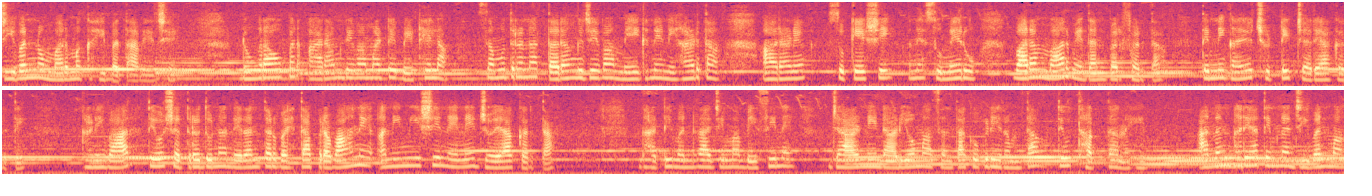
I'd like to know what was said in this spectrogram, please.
જીવનનો મર્મ કહી બતાવે છે. ડુંગરાઓ પર આરામ લેવા માટે બેઠેલા, સમુદ્રના તરંગ જેવા મેઘને નિહાળતા આરણ્યક સુકેશી અને સુમેરુ વારંવાર મેદાન પર ફરતા. તેમની ગાયો છુટ્ટી ચર્યા કરતી. ઘણીવાર તેઓ શત્રુદુના નિરંતર વહેતા પ્રવાહને, અનિમિષીને જોયા કરતા. ઘાટી વનરાજીમાં બેસીને ઝાડની ડાળીઓમાં સંતાકુકડી રમતા તેઓ થાકતા નહીં. આનંદભર્યા તેમના જીવનમાં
